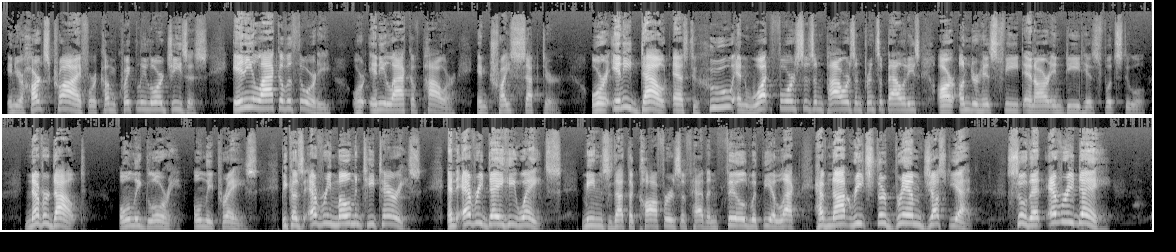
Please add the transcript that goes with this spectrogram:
in your heart's cry for come quickly, Lord Jesus, any lack of authority or any lack of power in Christ's scepter or any doubt as to who and what forces and powers and principalities are under his feet and are indeed his footstool. Never doubt, only glory, only praise. Because every moment he tarries and every day he waits means that the coffers of heaven filled with the elect have not reached their brim just yet. So that every day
